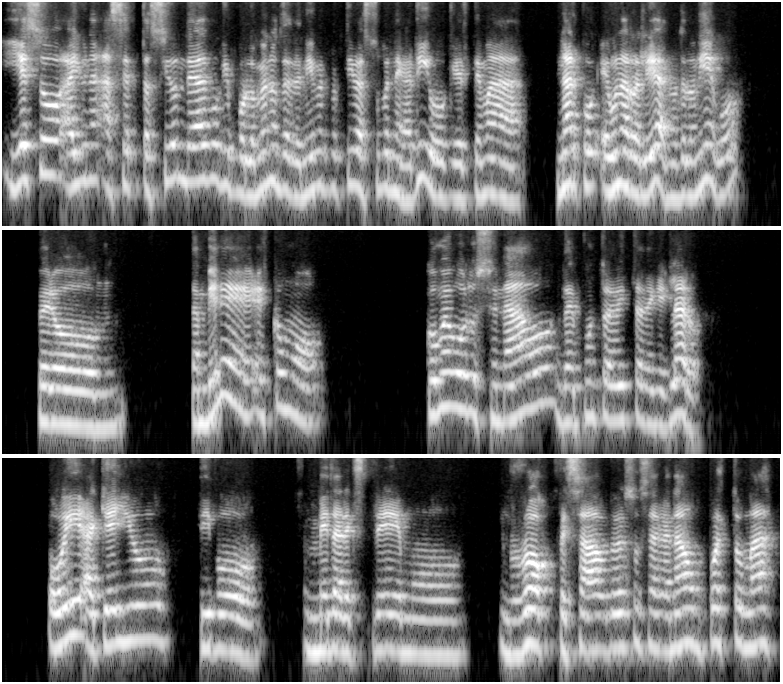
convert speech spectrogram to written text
Y eso hay una aceptación de algo que por lo menos desde mi perspectiva es súper negativo, que el tema narco es una realidad, no te lo niego, pero mm, también es, es como cómo ha evolucionado desde el punto de vista de que, claro, hoy aquello tipo metal extremo, rock pesado, todo eso se ha ganado un puesto más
